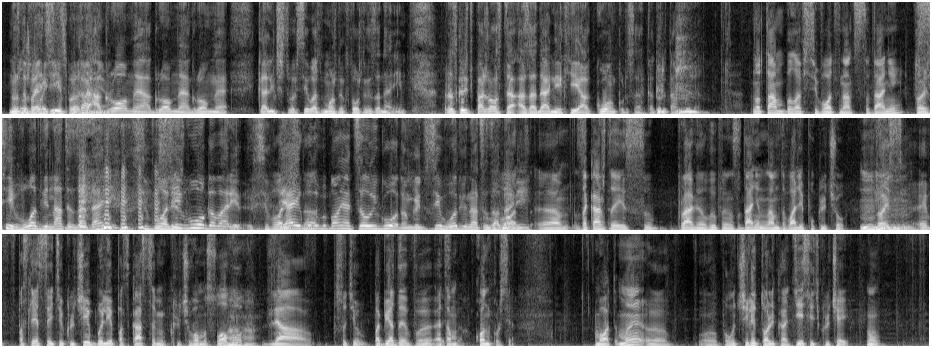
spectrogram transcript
нужно, Нужно пройти, пройти просто огромное, огромное, огромное количество всевозможных сложных заданий. Расскажите, пожалуйста, о заданиях и о конкурсах, которые там были. Но там было всего 12 заданий. То есть Всего 12 заданий. Всего лишь. Всего, говорит. Всего Я их буду выполнять целый год. Он говорит, всего 12 заданий. Э, за каждое из правильно выполненных заданий нам давали по ключу. То есть э, впоследствии эти ключи были подсказками к ключевому слову для, по сути, победы в этом конкурсе. Вот, мы э, получили только 10 ключей. Ну,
